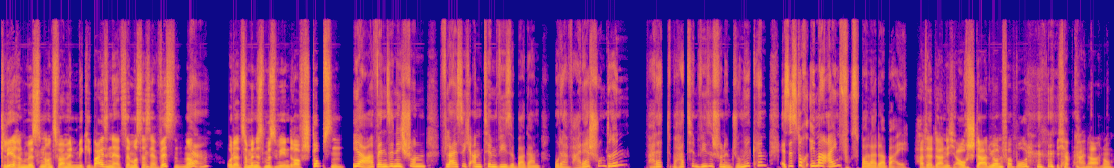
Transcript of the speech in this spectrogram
klären müssen. Und zwar mit Mickey Beisenherz, der muss das ja wissen, ne? Ja. Oder zumindest müssen wir ihn drauf stupsen. Ja, wenn sie nicht schon fleißig an Tim Wiese baggern. Oder war der schon drin? War, das, war Tim Wiese schon im Dschungelcamp? Es ist doch immer ein Fußballer dabei. Hat er da nicht auch Stadionverbot? Ich habe keine Ahnung.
